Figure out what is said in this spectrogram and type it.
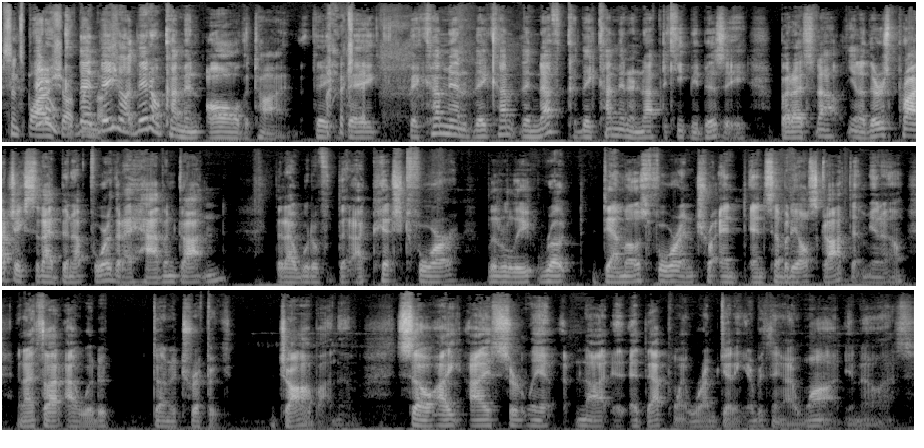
Since They Bioshock, don't, they, they don't they don't come in all the time. They they they come in they come enough they come in enough to keep me busy. But it's not you know there's projects that I've been up for that I haven't gotten that I would have that I pitched for literally wrote demos for and try and, and somebody else got them you know and I thought I would have done a terrific job on them. So I I certainly am not at- at that point where I'm getting everything I want you know as,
